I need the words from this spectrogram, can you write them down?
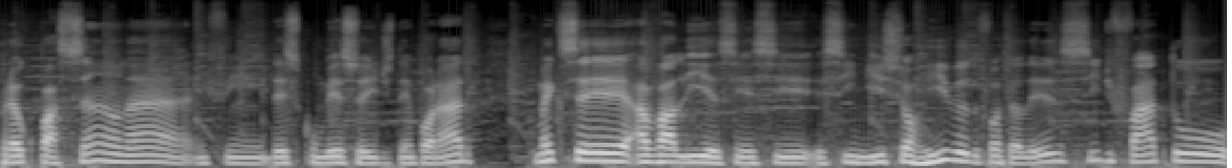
preocupação, né? Enfim, desse começo aí de temporada. Como é que você avalia assim, esse, esse início horrível do Fortaleza? Se de fato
